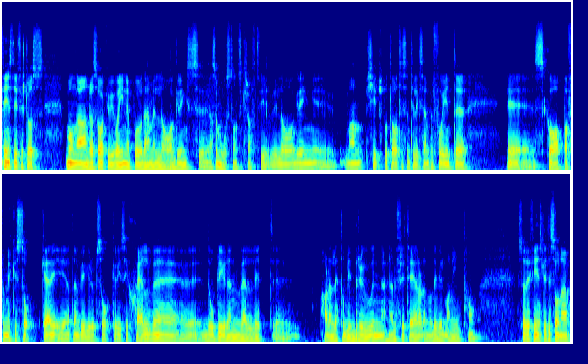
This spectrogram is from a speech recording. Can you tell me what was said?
finns det ju förstås många andra saker. Vi var inne på det här med lagrings, eh, alltså motståndskraft vid, lagring. Man, chipspotatisen till exempel får ju inte eh, skapa för mycket socker socker, i att den bygger upp socker i sig själv. Eh, då blir den väldigt, eh, har den lätt att bli brun när du friterar den och det vill man inte ha. Så det finns lite sådana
